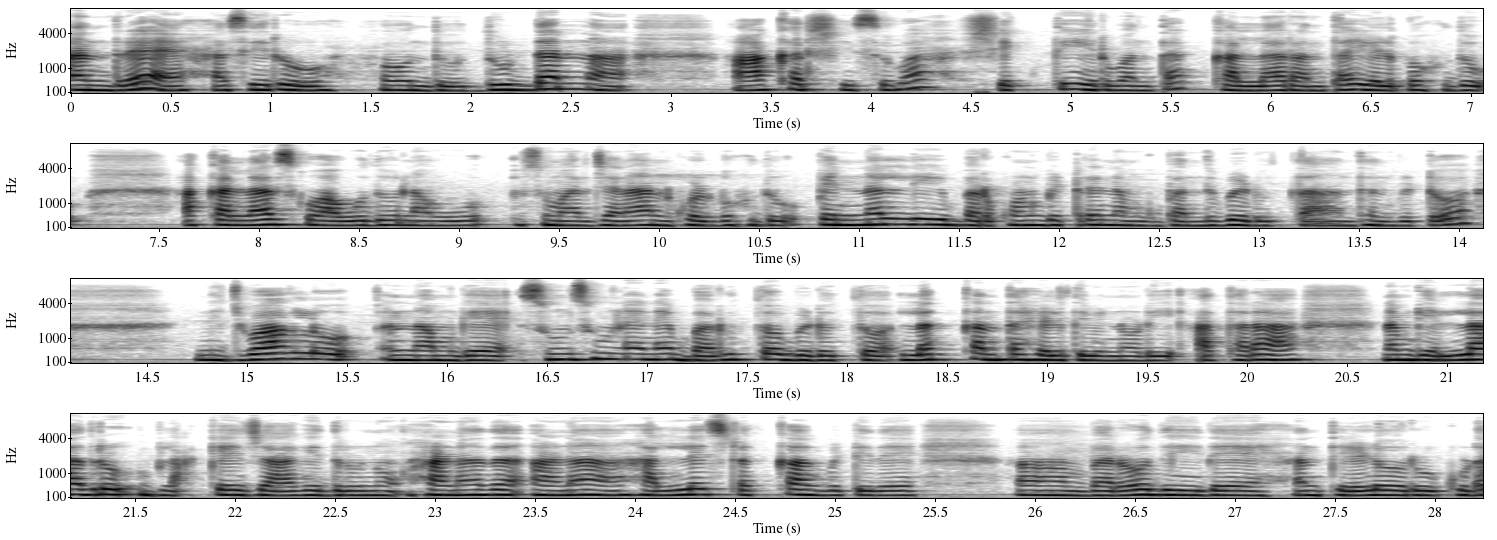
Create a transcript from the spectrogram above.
ಅಂದರೆ ಹಸಿರು, ಒಂದು ದುಡ್ಡನ್ನು ಆಕರ್ಷಿಸುವ ಶಕ್ತಿ ಇರುವಂಥ ಕಲ್ಲರ್ ಅಂತ ಹೇಳ್ಬಹುದು. ಆ ಕಲ್ಲರ್ಸ್ಗೂ ಹೌದು, ನಾವು ಸುಮಾರು ಜನ ಅಂದ್ಕೊಳ್ಬಹುದು ಪೆನ್ನಲ್ಲಿ ಬರ್ಕೊಂಡು ಬಿಟ್ಟರೆ ನಮ್ಗೆ ಬಂದುಬಿಡುತ್ತಾ ಅಂತಂದ್ಬಿಟ್ಟು ನಿಜವಾಗ್ಲೂ ನಮಗೆ ಸುಮ್ಮ ಸುಮ್ಮನೆ ಬರುತ್ತೋ ಬಿಡುತ್ತೋ ಲಕ್ ಅಂತ ಹೇಳ್ತೀವಿ ನೋಡಿ, ಆ ಥರ ನಮ್ಗೆ ಎಲ್ಲಾದರೂ ಬ್ಲಾಕೇಜ್ ಆಗಿದ್ರೂ ಹಣದ ಹಣ ಅಲ್ಲೇ ಸ್ಟ್ರಕ್ ಆಗಿಬಿಟ್ಟಿದೆ ಬರೋದಿದೆ ಅಂತ ಹೇಳೋರು ಕೂಡ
